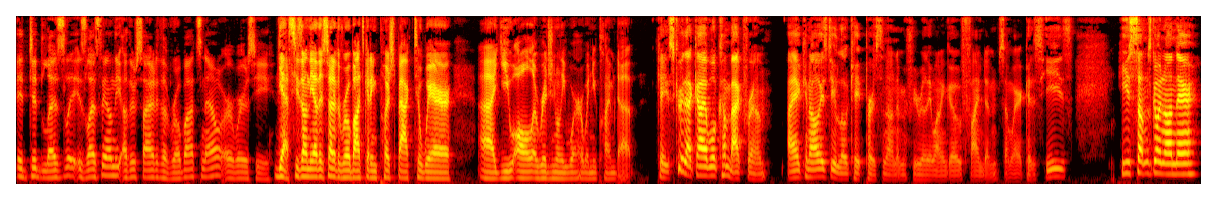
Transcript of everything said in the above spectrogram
It did Leslie is Leslie on the other side of the robots now, or where is he? Yes, he's on the other side of the robots, getting pushed back to where uh, you all originally were when you climbed up. Okay, screw that guy. We'll come back for him. I can always do locate person on him if we really want to go find him somewhere because he's he's something's going on there,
